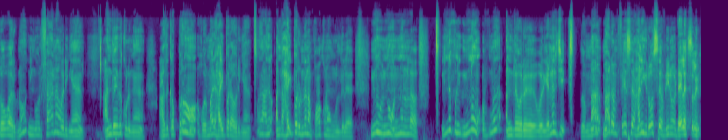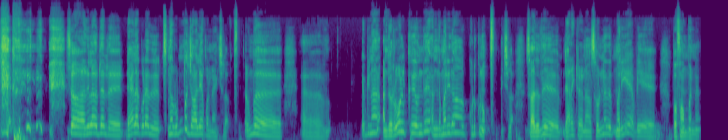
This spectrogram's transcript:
ஸ்லோவாக இருக்கணும். நீங்கள் ஒரு ஃபேனாக வரீங்க அந்த இது கொடுங்க. அதுக்கப்புறம் ஒரு மாதிரி ஹைப்பர் ஆகுறீங்க அது- அந்த ஹைப்பர் வந்து நான் பார்க்கணும் உங்களுதில். இன்னும் இன்னும் இன்னும் நல்லா என்ன பண்ணி இன்னும் அந்த ஒரு ஒரு energy madam face Honey Rose அப்படின்னு ஒரு டைலாக் சொல்லி ஸோ அதில் வந்து அந்த டைலாக் கூட அது நான் ரொம்ப ஜாலியாக பண்ணேன் ஆக்சுவலாக ரொம்ப எப்படின்னா அந்த ரோலுக்கு வந்து அந்த மாதிரி தான் கொடுக்கணும் ஆக்சுவலாக ஸோ அது வந்து டேரக்டர் நான் சொன்னது மாதிரியே அப்படியே பெர்ஃபார்ம் பண்ணேன்.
